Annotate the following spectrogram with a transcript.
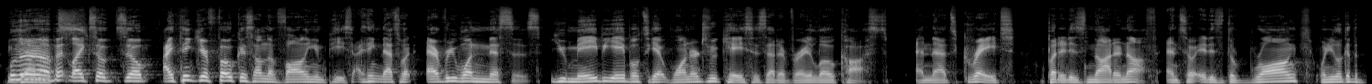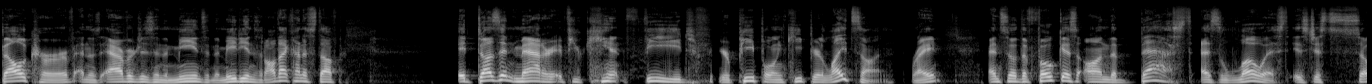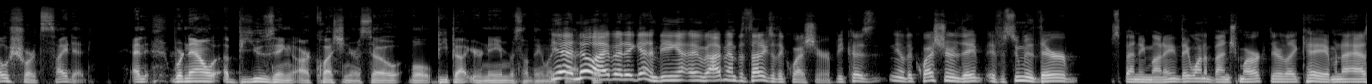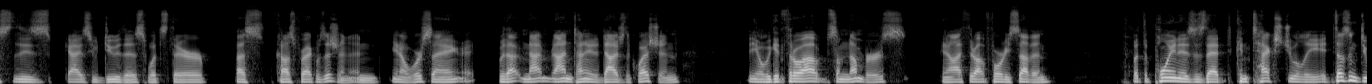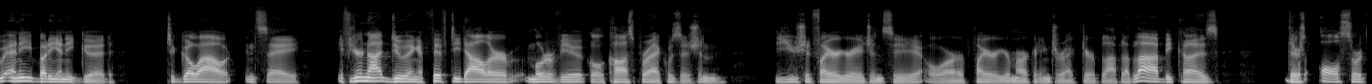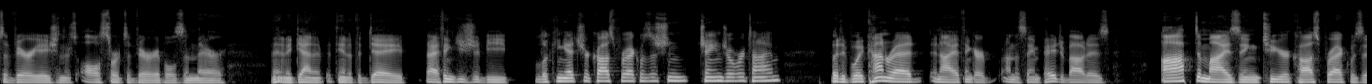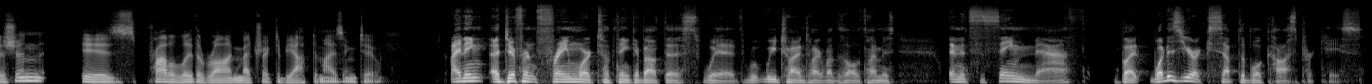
well, Again, no, no, but like so, so I think your focus on the volume piece. I think that's what everyone misses. You may be able to get one or two cases at a very low cost, and that's great, but it is not enough. And so it is the wrong when you look at the bell curve and those averages and the means and the medians and all that kind of stuff. It doesn't matter if you can't feed your people and keep your lights on, right? And so the focus on the best as lowest is just so short sighted. And we're now abusing our questioner, so we'll beep out your name or something like yeah, that. Yeah, no, but, I. But again, being I'm empathetic to the questioner because you know the questioner, they if assuming that they're spending money, they want to benchmark. They're like, hey, I'm going to ask these guys who do this, what's their best cost per acquisition? And you know, we're saying without not not intending to dodge the question, you know, we can throw out some numbers. You know, I threw out 47. But the point is, is that contextually, it doesn't do anybody any good to go out and say, if you're not doing a $50 motor vehicle cost per acquisition, you should fire your agency or fire your marketing director, blah, blah, blah, because there's all sorts of variation. There's all sorts of variables in there. And again, at the end of the day, I think you should be looking at your cost per acquisition change over time. But what Conrad and I, I think, are on the same page about is optimizing to your cost per acquisition is probably the wrong metric to be optimizing to. I think a different framework to think about this with, we try and talk about this all the time, is, and it's the same math, but what is your acceptable cost per case?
